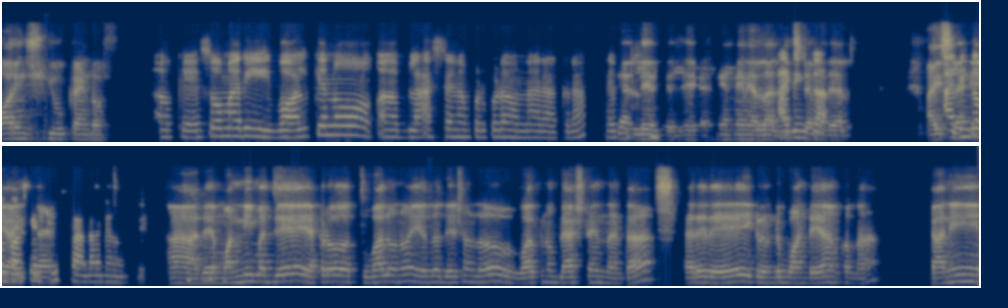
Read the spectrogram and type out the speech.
orange hue kind of okay. So మరి వాల్కెనో బ్లాస్ట్ అయినప్పుడు కూడా ఉన్నారా అక్కడ. నేను- వెళ్ళాలి. అది ఐస్లాండ్ మొన్న ఈ మధ్య ఎక్కడో తువాలునో ఏదో దేశంలో వాల్కనో బ్లాస్ట్ అయిందంట. అరే రే ఇక్కడ ఉంటే బాగుంటే అనుకున్నా. కానీ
